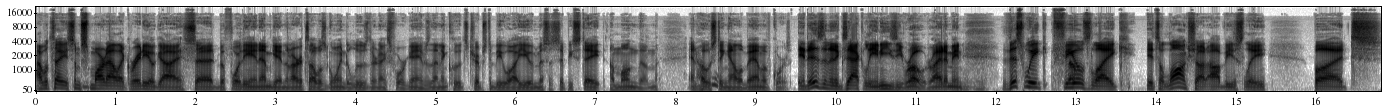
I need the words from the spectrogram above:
I will tell you, some smart aleck radio guy said before the A&M game that Arkansas was going to lose their next four games, and that includes trips to BYU and Mississippi State among them, and hosting Alabama, of course. It isn't exactly an easy road, right? I mean, mm-hmm. this week feels like it's a long shot, obviously, but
